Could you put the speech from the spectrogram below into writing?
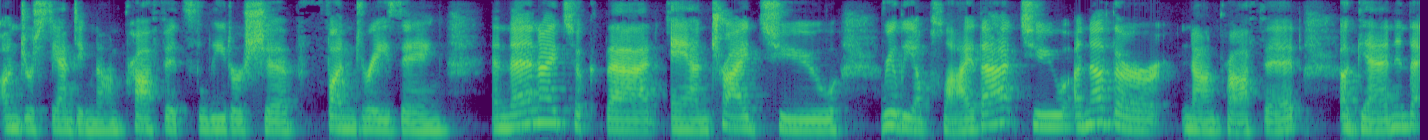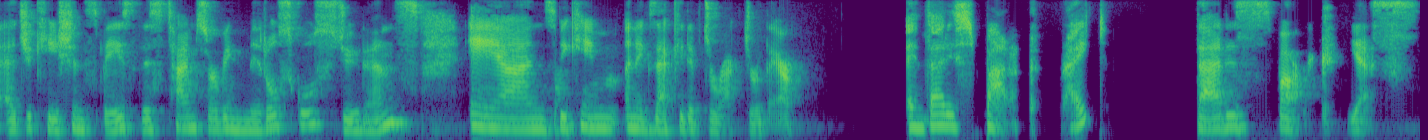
understanding nonprofits, leadership, fundraising. And then I took that and tried to really apply that to another nonprofit, again in the education space, this time serving middle school students, and became an executive director there. And that is Spark, right? That is Spark, yes.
